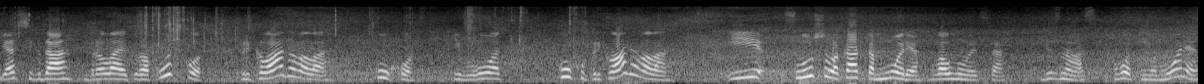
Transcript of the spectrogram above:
я всегда брала эту ракушку, прикладывала к уху, и вот, к уху прикладывала и слушала, как там море волнуется без нас. Вот оно море,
